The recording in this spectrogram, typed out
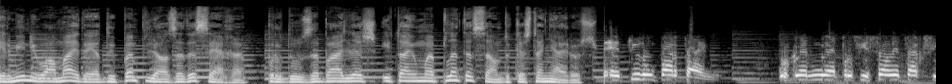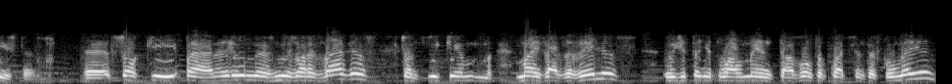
Hermínio Almeida é de Pampilhosa da Serra, produz abelhas e tem uma plantação de castanheiros. É tudo um part-time, porque a minha profissão é taxista. Uh, só que, pá, eu nas minhas horas vagas, portanto, fiquei mais às abelhas. Hoje tenho atualmente à volta de 400 colmeias.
